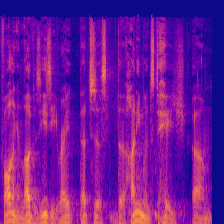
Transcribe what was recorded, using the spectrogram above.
Falling in love is easy, right? That's just the honeymoon stage. Um,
